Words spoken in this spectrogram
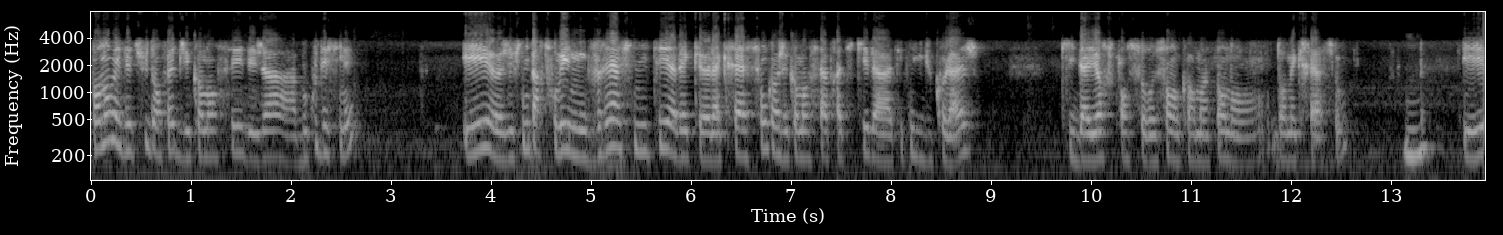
pendant mes études, en fait, j'ai commencé déjà à beaucoup dessiner. Et j'ai fini par trouver une vraie affinité avec la création quand j'ai commencé à pratiquer la technique du collage, qui d'ailleurs, je pense, se ressent encore maintenant dans, dans mes créations. Mhm. Et,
